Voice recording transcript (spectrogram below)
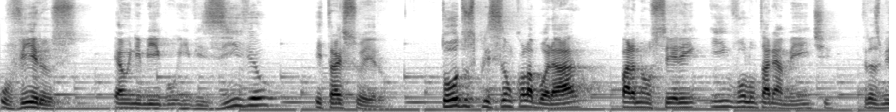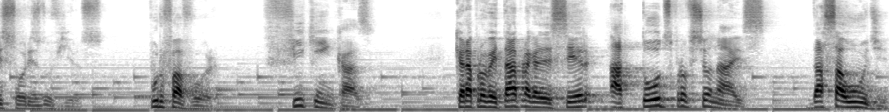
O vírus é um inimigo invisível e traiçoeiro. Todos precisam colaborar para não serem involuntariamente transmissores do vírus. Por favor, fiquem em casa. Quero aproveitar para agradecer a todos os profissionais da saúde,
